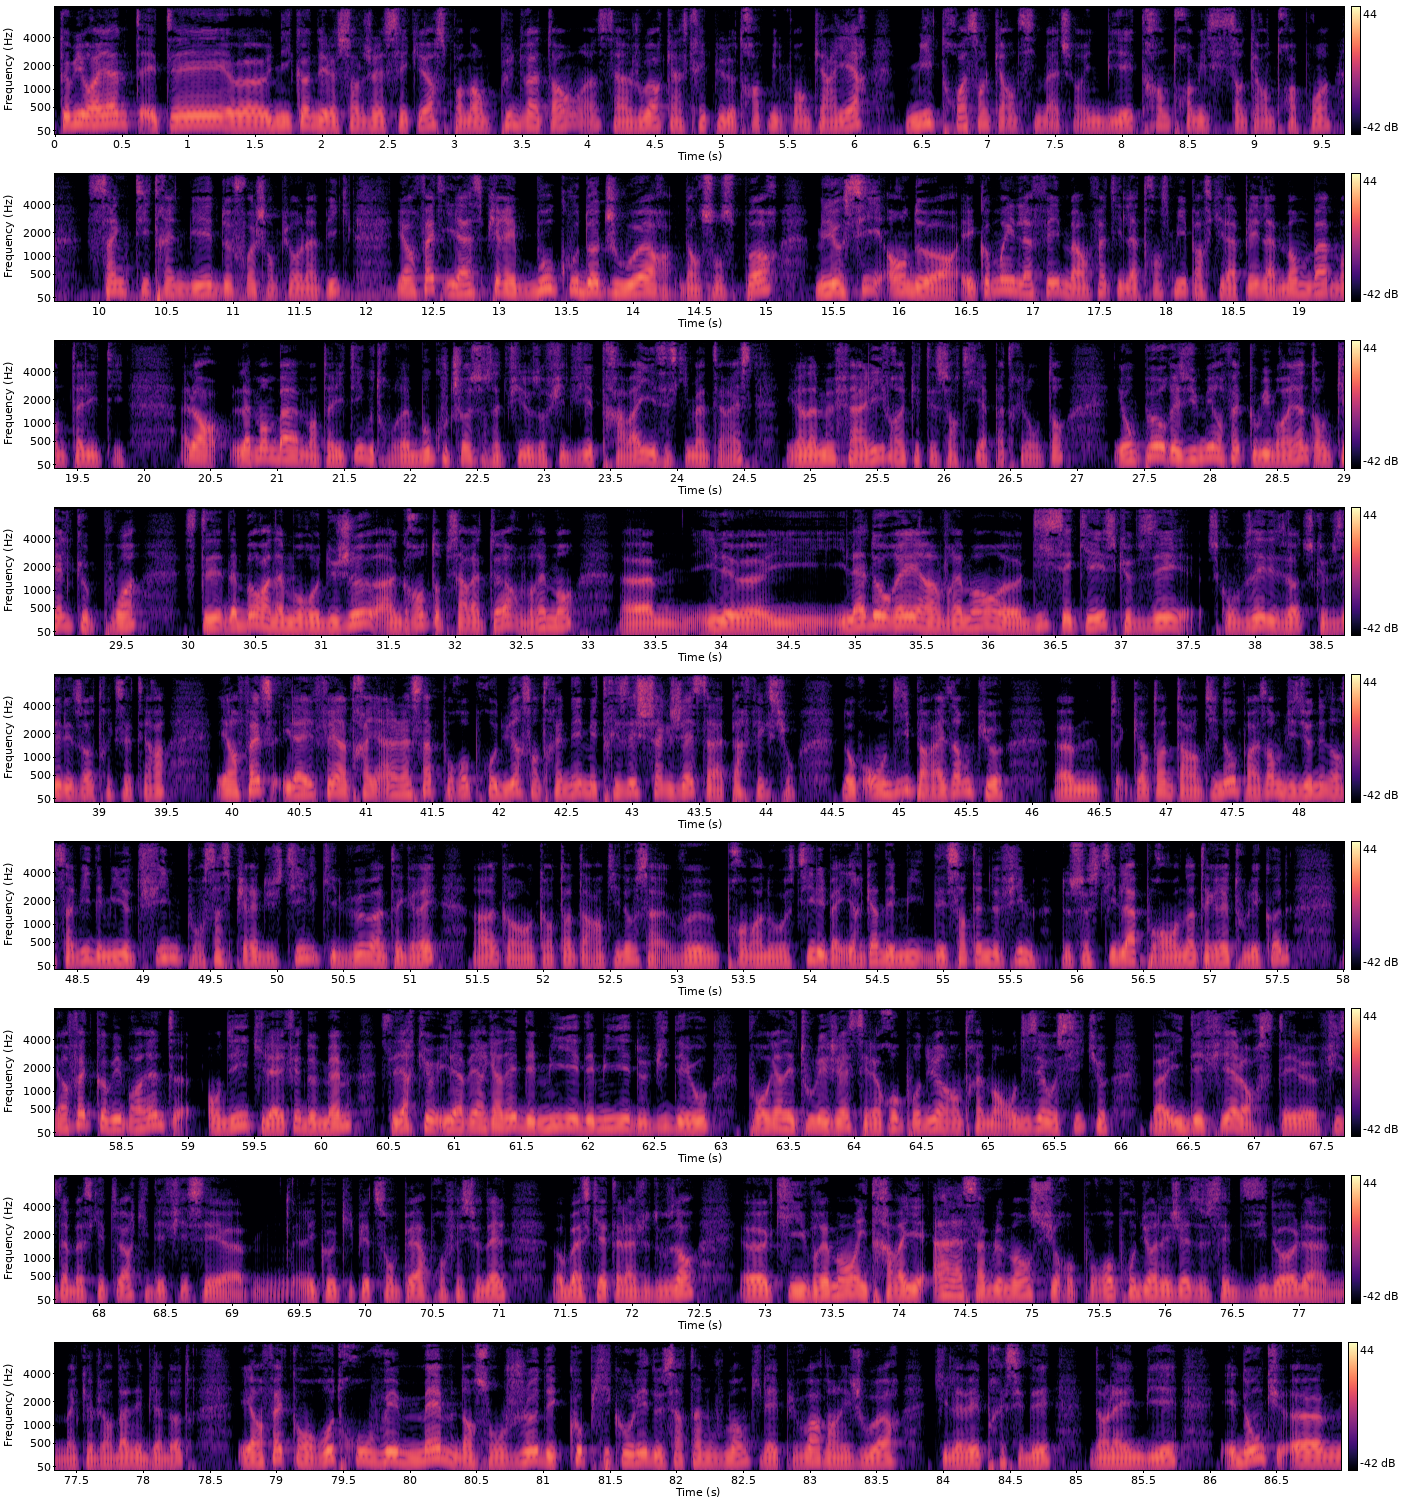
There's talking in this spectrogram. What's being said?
Kobe Bryant était euh, une icône des Los Angeles Lakers pendant plus de 20 ans. Hein. C'est un joueur qui a inscrit plus de 30 000 points en carrière, 1346 matchs en NBA, 33 643 points, 5 titres NBA, deux fois champion olympique. Et en fait, il a inspiré beaucoup d'autres joueurs dans son sport, mais aussi en dehors. Et comment il l'a fait? Ben, En fait, il l'a transmis parce qu'il appelait la Mamba Mentality. Alors, la Mamba Mentality, vous trouverez beaucoup de choses sur cette philosophie de vie et de travail, et c'est ce qui m'intéresse. Il en a même fait un livre hein, qui était sorti il y a pas très longtemps. Et on peut résumer en fait Kobe Bryant en quelques points c'était d'abord un amoureux du jeu, un grand observateur, vraiment. Euh, il, euh, il, adorait hein, vraiment euh, disséquer ce que faisait, ce qu'on faisait les autres, ce que faisaient les autres, etc. Et en fait, il avait fait un travail inlassable pour reproduire, s'entraîner, maîtriser chaque geste à la perfection. Donc on dit par exemple que euh, Quentin Tarantino, par exemple, visionnait dans sa vie des milieux de films pour s'inspirer du style qu'il veut intégrer. Hein, quand Quentin Tarantino ça veut prendre un nouveau style, et ben il regarde des, des centaines de films de ce style-là pour en intégrer tous les codes. Et en fait, Kobe Bryant, on dit qu'il avait fait de même, c'est-à-dire qu'il avait regardé des milliers et des milliers de vidéos pour regarder tous les gestes et les reproduire à l'entraînement. On disait aussi que bah, il défiait, alors c'était le fils d'un basketteur qui défiait ses, euh, les coéquipiers de son père professionnel au basket à l'âge de 12 ans, euh, qui vraiment il travaillait inlassablement sur pour reproduire les gestes de ses idoles, euh, Michael Jordan et bien d'autres. Et en fait, qu'on retrouvait même dans son jeu des copier-coller de certains mouvements qu'il avait pu voir dans les joueurs qui l'avaient précédé dans la NBA. Et donc,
